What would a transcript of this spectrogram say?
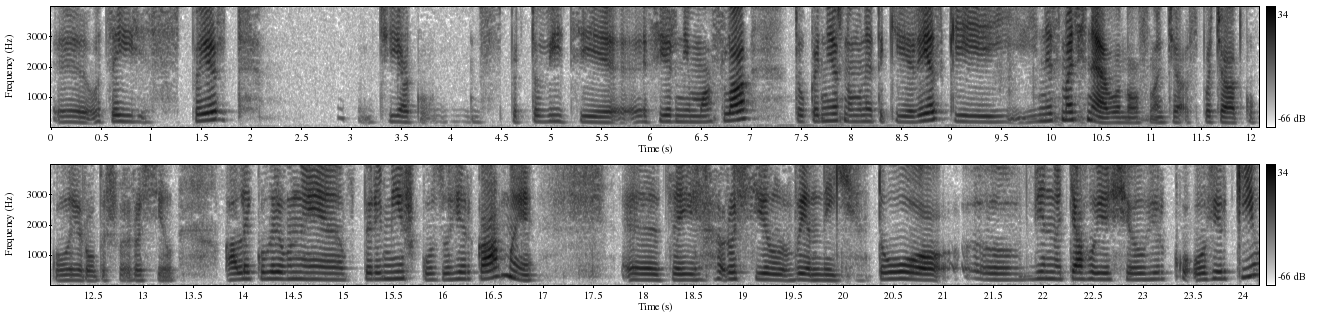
е, оцей спирт, чи як спиртові ці ефірні масла, то, звісно, вони такі різкі і не смачне воно спочатку, коли робиш розсіл. Але коли вони в переміжку з огірками, е, цей розсіл винний, то е, він натягує ще огірків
